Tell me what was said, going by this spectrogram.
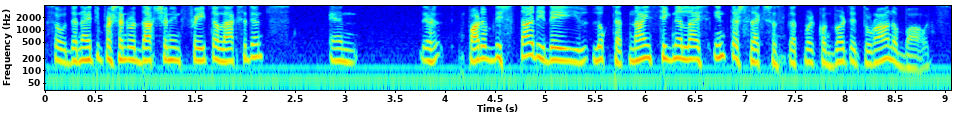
So the 90% reduction in fatal accidents, and there's part of this study they looked at nine signalized intersections that were converted to roundabouts,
